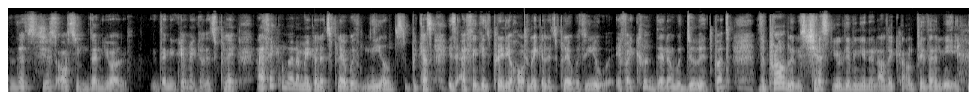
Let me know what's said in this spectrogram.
That's just awesome. Then you are then you can make a let's play. I think I'm gonna make a let's play with Niels because it's, I think it's pretty hard to make a let's play with you. If I could, then I would do it. But the problem is just you're living in another country than me.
